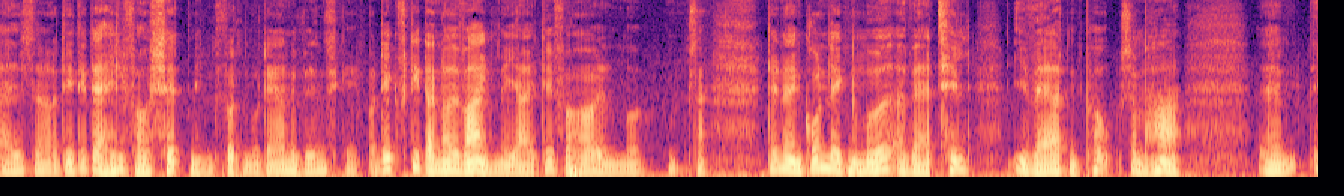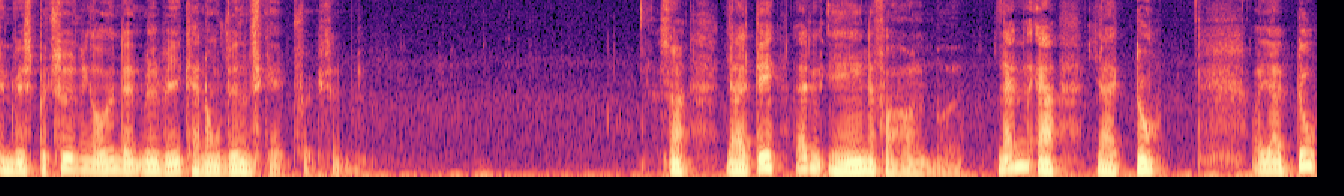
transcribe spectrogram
Altså, det er det, der er hele forudsætningen for den moderne videnskab. Og det er ikke, fordi der er noget i vejen med jeg det forhold. Så den er en grundlæggende måde at være til i verden på, som har øh, en vis betydning, og uden den vil vi ikke have nogen videnskab, for eksempel. Så jeg det er den ene forholdmåde. Den anden er jeg du. Og jeg du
